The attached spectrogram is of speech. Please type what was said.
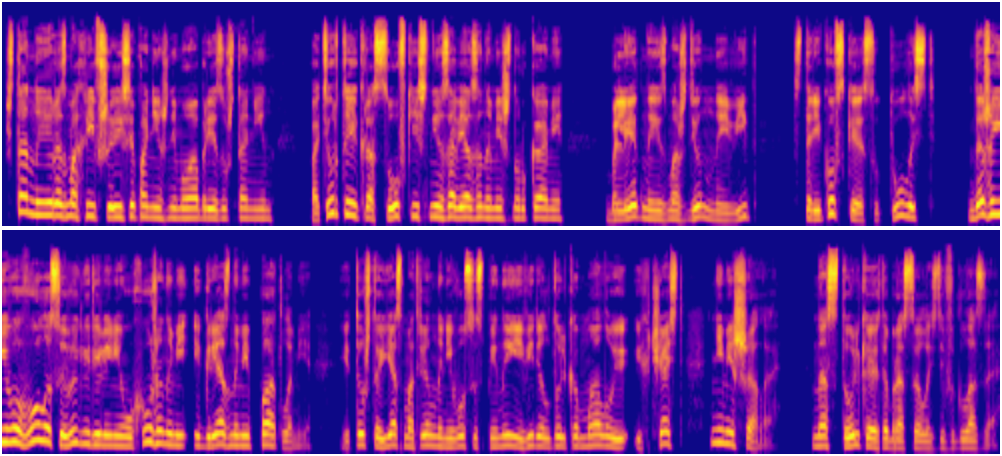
штаны, размахрившиеся по нижнему обрезу штанин, потертые кроссовки с незавязанными шнурками, бледный изможденный вид, стариковская сутулость, даже его волосы выглядели неухоженными и грязными патлами, и то, что я смотрел на него со спины и видел только малую их часть, не мешало. Настолько это бросалось в глаза.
